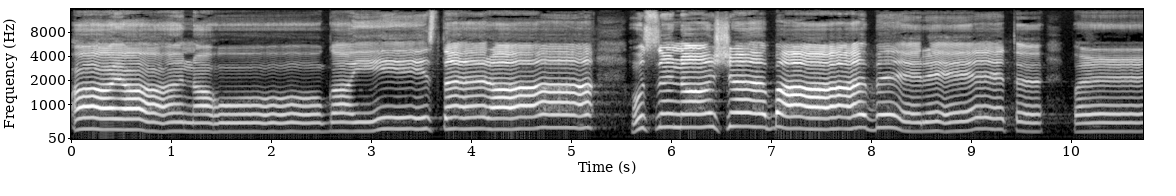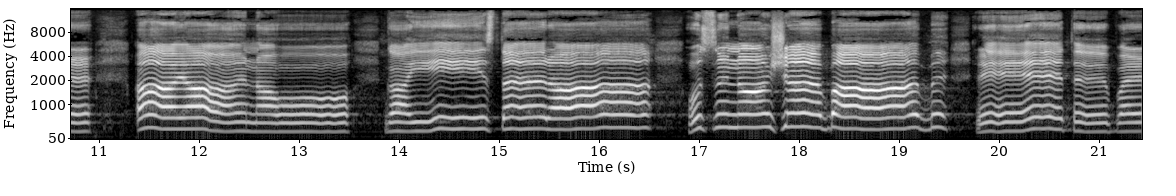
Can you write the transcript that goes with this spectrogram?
آیا نہ ہوگا اس طرح حسن و شباب ریت پر۔ آیا نہ ہوگا اس طرح حسن و شباب ریت پر۔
